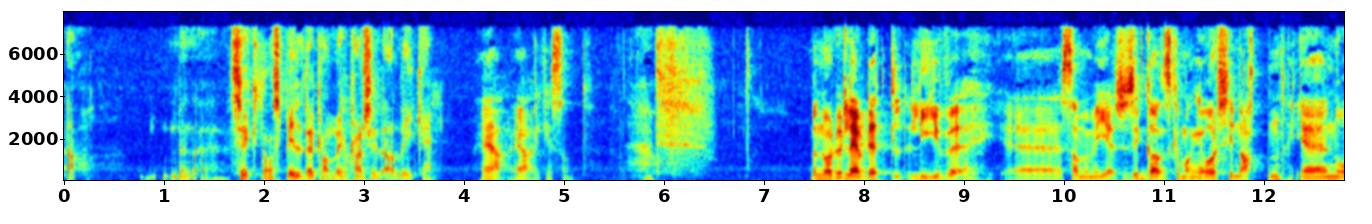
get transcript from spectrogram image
Ja. Men eh, sykdomsbildet kan vi kanskje la like. Ja, ja, ikke sant. Men nå har du levd et liv eh, sammen med Jesus i ganske mange år, siden 18. Eh, nå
